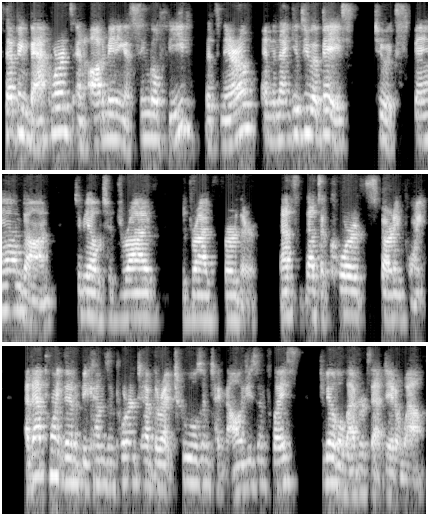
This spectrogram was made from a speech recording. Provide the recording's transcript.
stepping backwards and automating a single feed that's narrow, and then that gives you a base to expand on to be able to drive to drive further. That's that's a core starting point. At that point, then it becomes important to have the right tools and technologies in place to be able to leverage that data well.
